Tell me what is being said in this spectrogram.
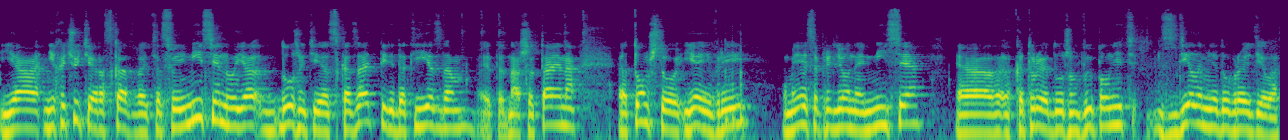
Я не хочу тебе рассказывать о своей миссии, но я должен тебе сказать перед отъездом, это наша тайна, о том, что я еврей, у меня есть определенная миссия, э, которую я должен выполнить. Сделай мне доброе дело.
